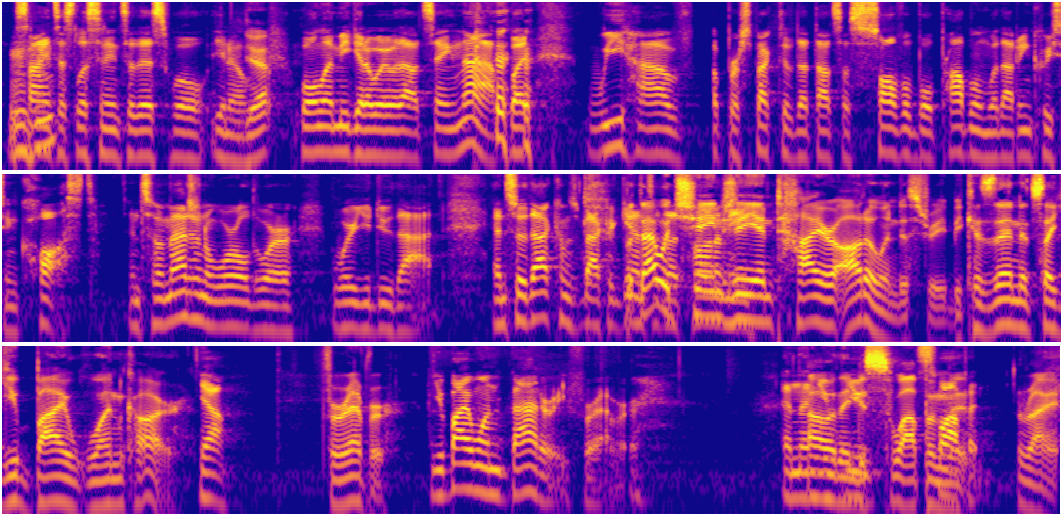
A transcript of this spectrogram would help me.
mm-hmm. scientists listening to this will you know Yep. won't let me get away without saying that but we have a perspective that that's a solvable problem without increasing cost and so imagine a world where where you do that and so that comes back again But that would change the entire auto industry because then it's like you buy one car yeah forever. you buy one battery forever and then oh, you, then you you swap them. swap it Right.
